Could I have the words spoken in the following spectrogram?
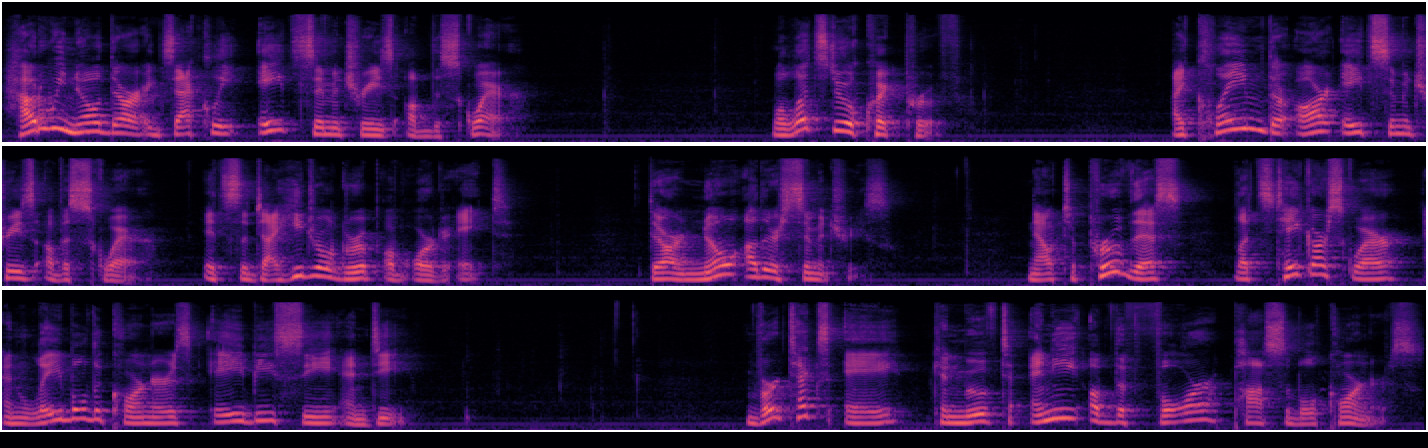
How do we know there are exactly eight symmetries of the square? Well, let's do a quick proof. I claim there are eight symmetries of a square. It's the dihedral group of order 8. There are no other symmetries. Now to prove this, let's take our square and label the corners A, B, C, and D. Vertex A can move to any of the four possible corners.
